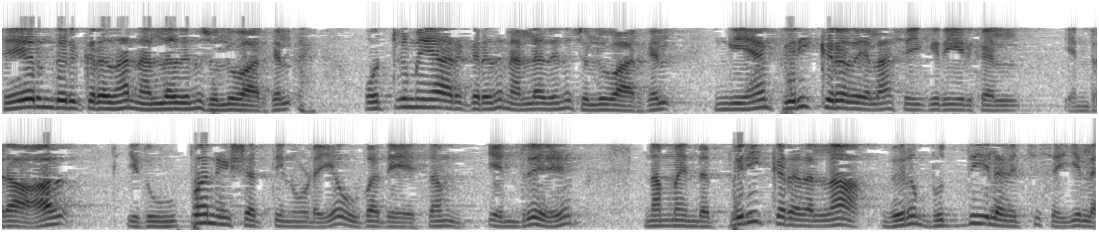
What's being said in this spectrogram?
சேர்ந்து இருக்கிறது தான் நல்லதுன்னு சொல்லுவார்கள். ஒற்றுமையா இருக்கிறது நல்லதுன்னு சொல்லுவார்கள். இங்க ஏன் பிரிக்கிறதையெல்லாம் செய்கிறீர்கள் என்றால் இது உபனிஷத்தினுடைய உபதேசம் என்று நம்ம இந்த பிரிக்கிறதெல்லாம் வெறும் புத்தியில வச்சு செய்யல.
